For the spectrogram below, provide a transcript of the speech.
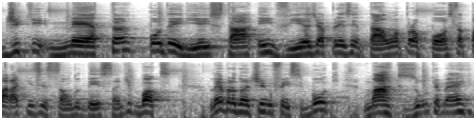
de que Meta poderia estar em vias de apresentar uma proposta para aquisição do The Sandbox. Lembra do antigo Facebook? Mark Zuckerberg?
